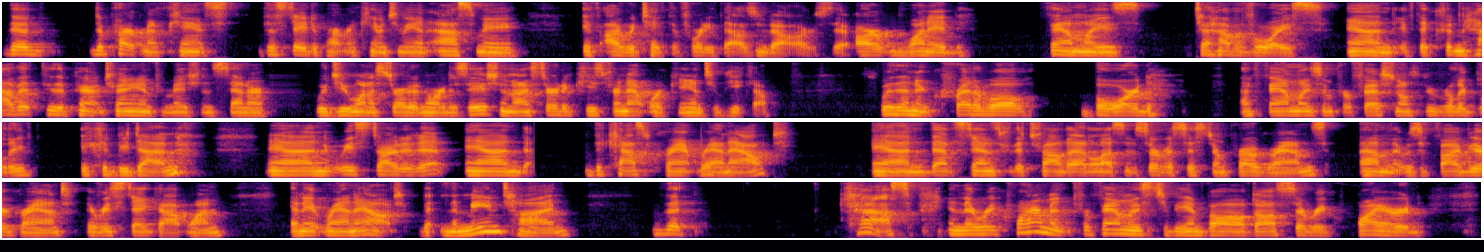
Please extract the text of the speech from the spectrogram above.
the department came, the State Department came to me and asked me if I would take the $40,000 that Art wanted families to have a voice. And if they couldn't have it through the Parent Training Information Center, would you want to start an organization? I started Keys for Networking in Topeka with an incredible board of families and professionals who really believed it could be done. And we started it, and the CASSP grant ran out. And that stands for the Child Adolescent Service System Programs. Um, it was a five year grant. Every state got one, and it ran out. But in the meantime, the CASSP and their requirement for families to be involved also required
